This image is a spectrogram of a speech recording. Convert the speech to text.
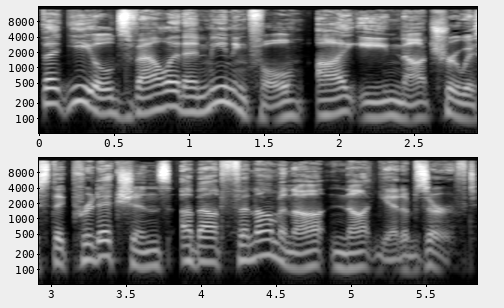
that yields valid and meaningful, i.e., not truistic predictions about phenomena not yet observed.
